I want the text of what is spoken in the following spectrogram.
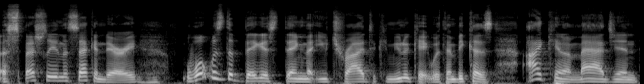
especially in the secondary. Mm-hmm what was the biggest thing that you tried to communicate with him? Because I can imagine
